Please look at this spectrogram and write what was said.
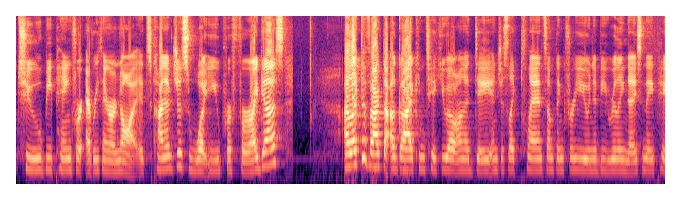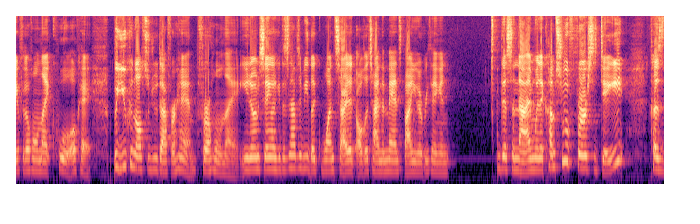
to be paying for everything or not it's kind of just what you prefer i guess I like the fact that a guy can take you out on a date and just like plan something for you and it'd be really nice and they pay for the whole night. Cool, okay. But you can also do that for him for a whole night. You know what I'm saying? Like it doesn't have to be like one sided all the time. The man's buying you everything and this and that. And when it comes to a first date, because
